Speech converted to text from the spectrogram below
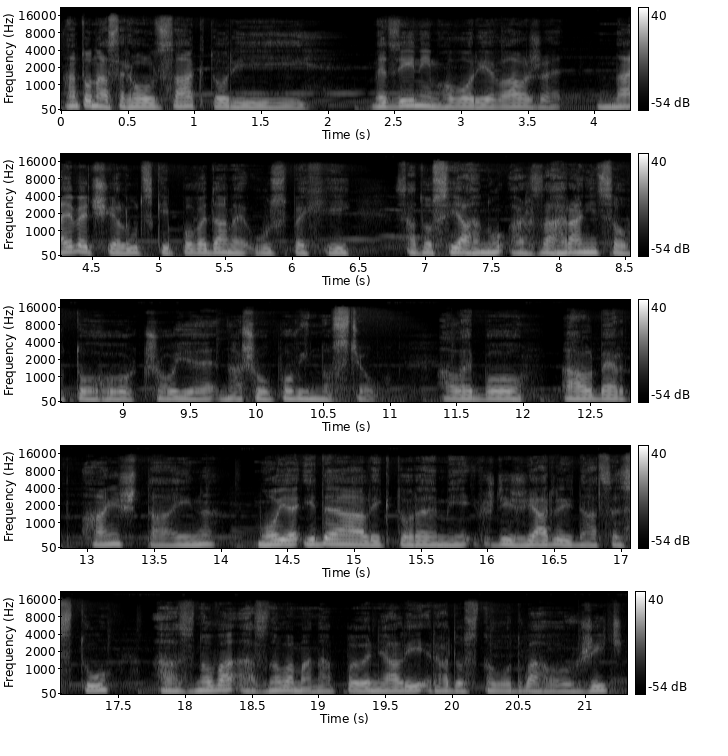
Antona Srholsa, ktorý medzi iným hovorieval, že najväčšie ľudsky povedané úspechy sa dosiahnu až za hranicou toho, čo je našou povinnosťou. Alebo Albert Einstein, moje ideály, ktoré mi vždy žiarili na cestu a znova a znova ma naplňali radostnou odvahou žiť,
